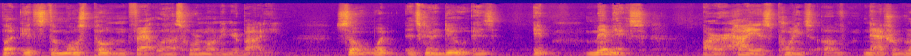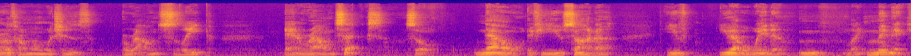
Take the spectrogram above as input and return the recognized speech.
but it's the most potent fat loss hormone in your body. So, what it's going to do is it mimics our highest points of natural growth hormone, which is around sleep and around sex. So, now if you use sauna, you've you have a way to like mimic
